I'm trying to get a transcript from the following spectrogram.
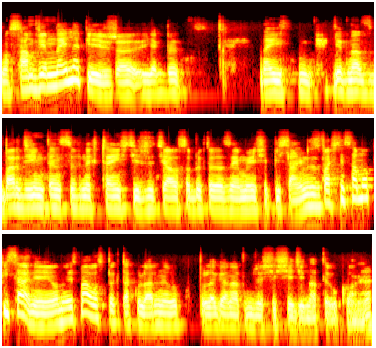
no sam wiem najlepiej, że jakby naj, jedna z bardziej intensywnych części życia osoby, która zajmuje się pisaniem, to jest właśnie samo pisanie i ono jest mało spektakularne, bo polega na tym, że się siedzi na tyłku, nie?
